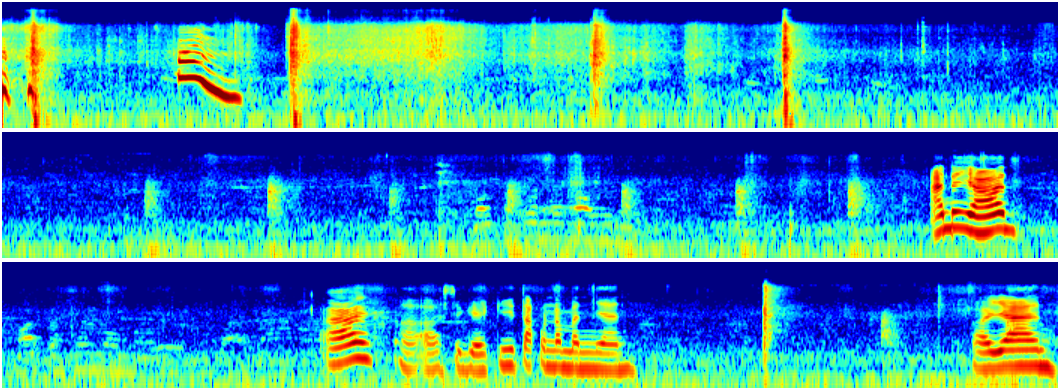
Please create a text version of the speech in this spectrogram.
Ay! Ano yan? Ay, oo, sige. Kita ko naman yan. O yan.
